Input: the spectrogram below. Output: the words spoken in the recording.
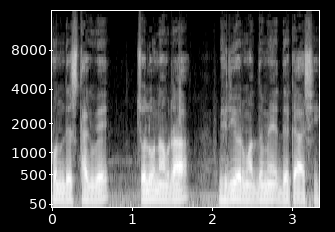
কোন দেশ থাকবে? চলুন আমরা ভিডিওর মাধ্যমে দেখে আসি।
